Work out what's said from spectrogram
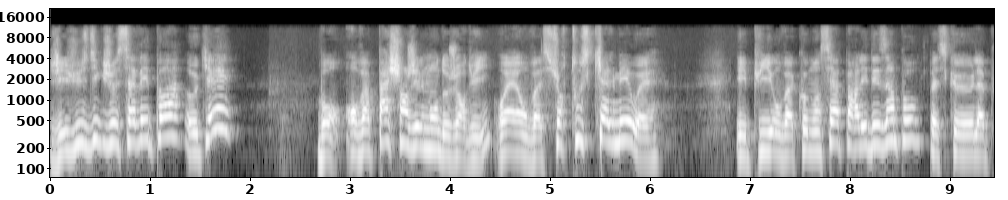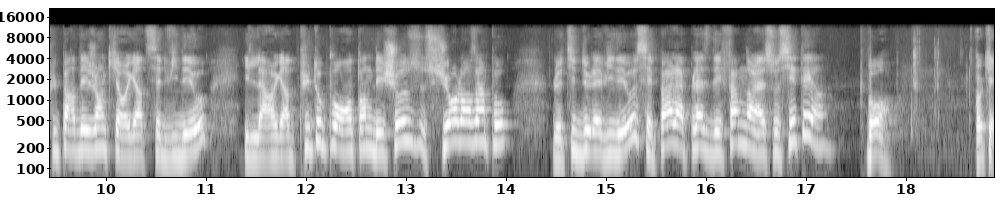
j'ai juste dit que je savais pas, ok? Bon, on va pas changer le monde aujourd'hui. Ouais, on va surtout se calmer, ouais. Et puis on va commencer à parler des impôts, parce que la plupart des gens qui regardent cette vidéo, ils la regardent plutôt pour entendre des choses sur leurs impôts. Le titre de la vidéo, c'est pas la place des femmes dans la société. Hein. Bon, ok.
